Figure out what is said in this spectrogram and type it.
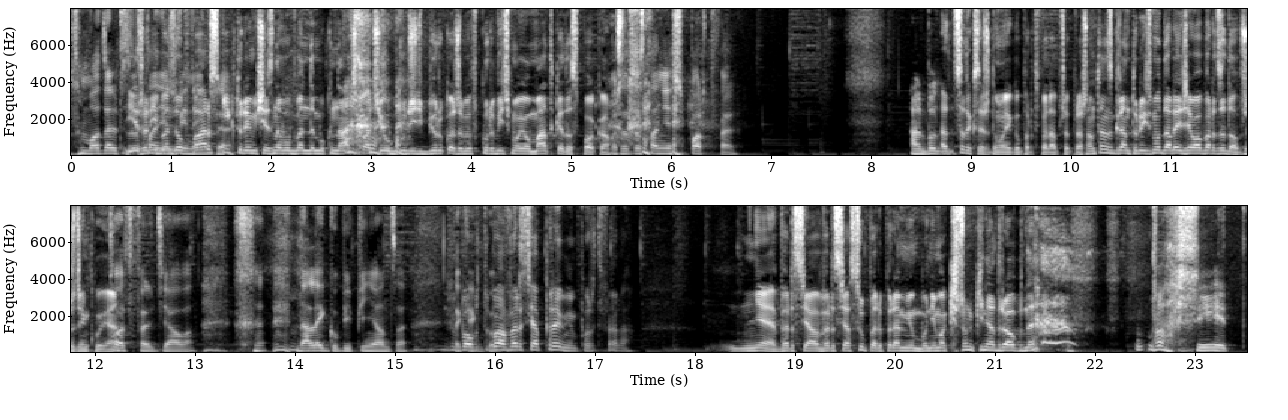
Model Jeżeli będą farbki, którymi się znowu będę mógł naćpać i ubrudzić biurko, żeby wkurwić moją matkę, to spoko. Może dostaniesz portfel. Albo... A co ty chcesz do mojego portfela, przepraszam? Ten z Gran Turismo dalej działa bardzo dobrze, dziękuję. Portfel działa. dalej gubi pieniądze. Tak bo to była wersja premium portfela. Nie, wersja, wersja super premium, bo nie ma kieszonki na drobne. Oh, shit.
